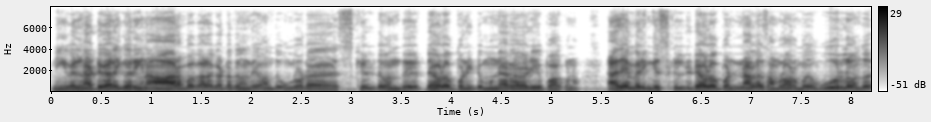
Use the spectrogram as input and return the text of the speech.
நீங்கள் வெளிநாட்டு வேலைக்கு வரீங்கன்னா ஆரம்ப காலகட்டத்திலேருந்தே வந்து உங்களோட ஸ்கில்டு வந்து டெவலப் பண்ணிவிட்டு முன்னேற வழியை பார்க்கணும். அதேமாதிரி இங்கே ஸ்கில்டு டெவலப் பண்ணி நல்ல சம்பளம் வரும்போது ஊரில் வந்து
